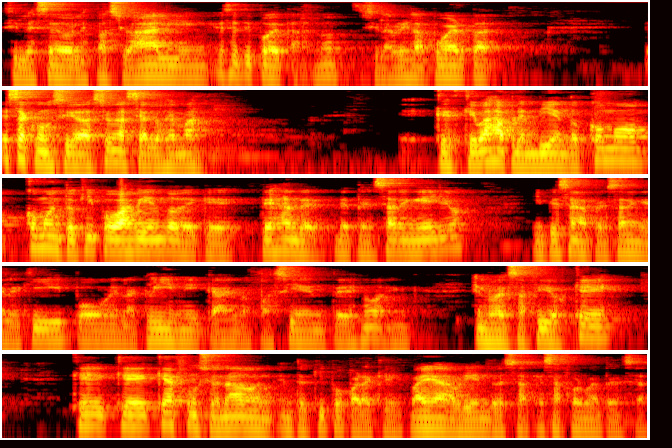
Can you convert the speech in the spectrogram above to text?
si le cedo el espacio a alguien, ese tipo de tal, ¿no? Si le abrís la puerta, esa consideración hacia los demás eh, que, que vas aprendiendo, ¿cómo, ¿cómo, en tu equipo vas viendo de que dejan de, de, pensar en ello y empiezan a pensar en el equipo, en la clínica, en los pacientes, ¿no? en, los desafíos? ¿Qué, qué, ha funcionado en, tu equipo para que vaya abriendo esa forma de pensar?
